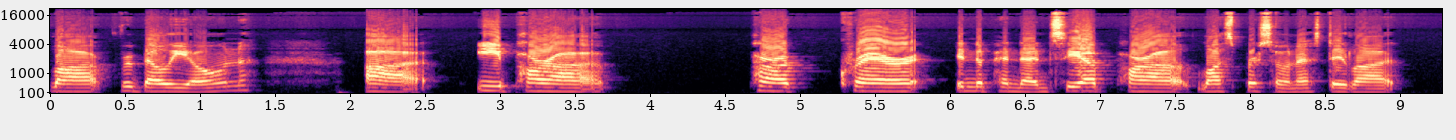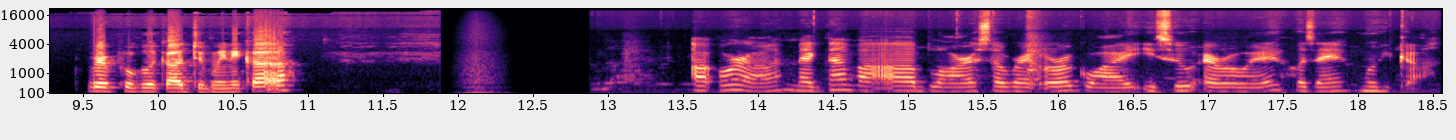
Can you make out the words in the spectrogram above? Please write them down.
la rebelión uh, y para, crear independencia para las personas de la República Dominicana. Ahora Megna va a hablar sobre Uruguay y su héroe José Mujica.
